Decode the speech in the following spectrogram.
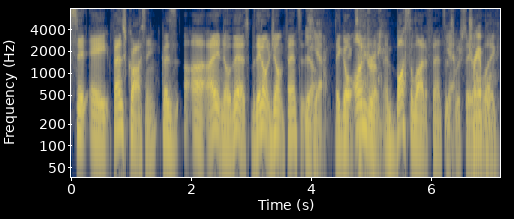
sit a fence crossing. Because uh, I didn't know this, but they don't jump fences. Yeah. Yeah. they go under them and bust a lot of fences, Yeah, which they trample don't like.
